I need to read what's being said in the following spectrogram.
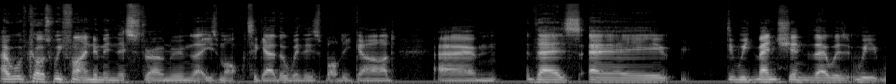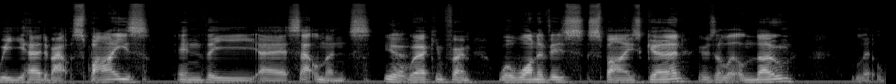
Uh, of course, we find him in this throne room that he's mocked together with his bodyguard. Um, there's a. We mention there was we we heard about spies in the uh, settlements Yeah. working for him? Well, one of his spies, Gurn, who was a little gnome, little,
